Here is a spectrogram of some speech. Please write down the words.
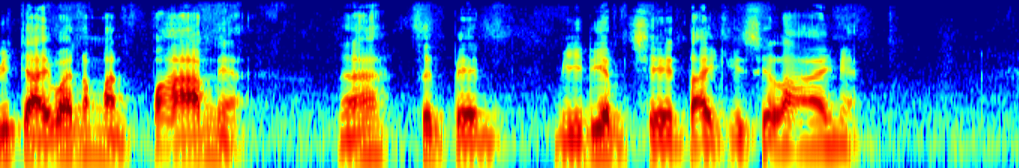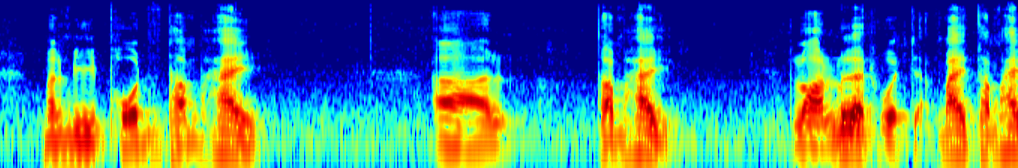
วิจัยว่าน้ำมันปาล์มเนี่ยนะซึ่งเป็นมีเดียมเชนไตรกลีเซอไรด์เนี่ยมันมีผลทำให้อ่าทำให้หลอดเลือดหัวใจไม่ทำให้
